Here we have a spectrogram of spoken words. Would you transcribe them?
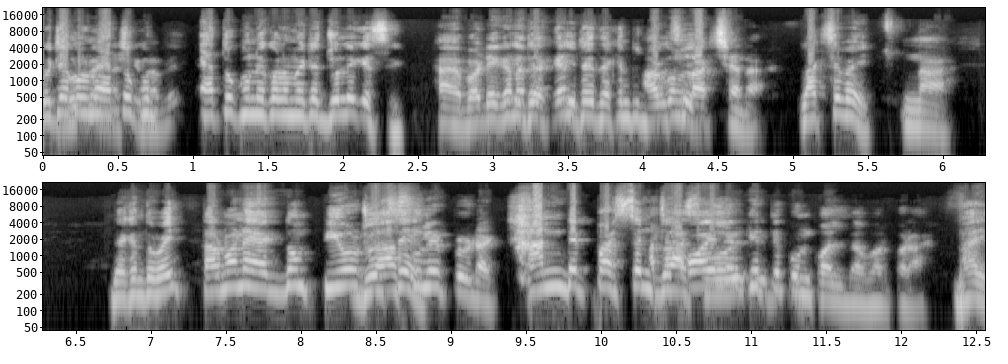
ওইটা ধরবে এতক্ষণ এতক্ষণে কলম এটা জ্বলে গেছে। হ্যাঁ বাট এখানে দেখেন এটা দেখেন তো আগুন লাগছে না। লাগছে ভাই? না। দেখেন তো ভাই। তার মানে একদম পিওর গ্লাসুলের প্রোডাক্ট হান্ড্রেড পার্সেন্ট গ্লাস কয়েলের ক্ষেত্রে কোন কয়েল ব্যবহার করা? ভাই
